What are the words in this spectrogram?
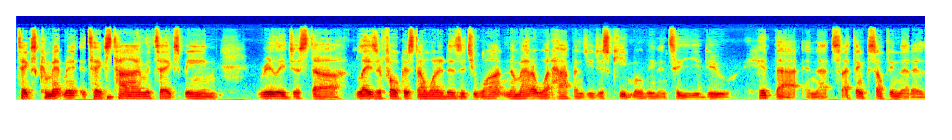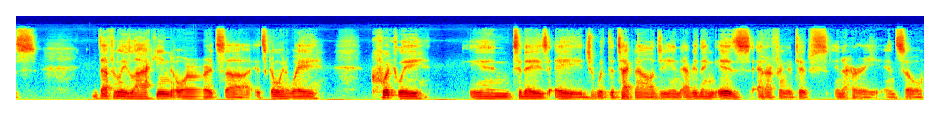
takes commitment. It takes time. It takes being really just uh, laser focused on what it is that you want. No matter what happens, you just keep moving until you do hit that, and that's I think something that is definitely lacking, or it's uh, it's going away quickly in today's age with the technology and everything is at our fingertips in a hurry. And so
